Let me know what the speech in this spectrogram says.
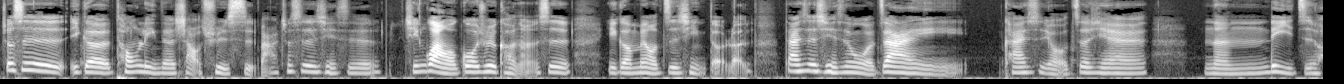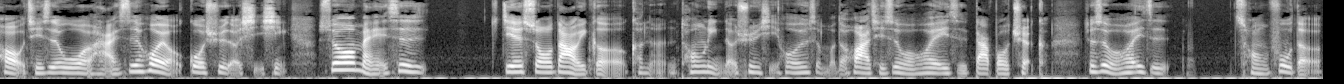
就是一个通灵的小趣事吧。就是其实，尽管我过去可能是一个没有自信的人，但是其实我在开始有这些能力之后，其实我还是会有过去的习性，所以我每一次。接收到一个可能通灵的讯息或者什么的话，其实我会一直 double check，就是我会一直重复的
